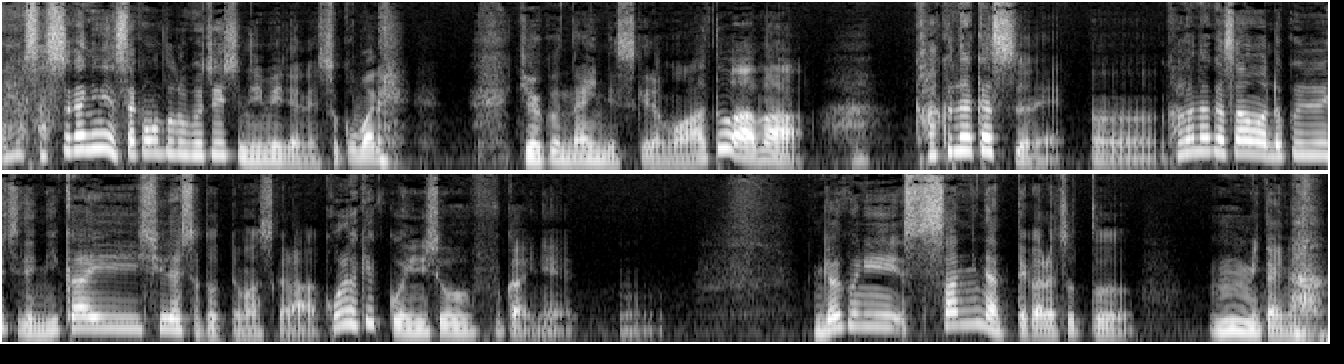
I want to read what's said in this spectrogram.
いや、さすがにね、坂本61のイメージはね、そこまで 記憶ないんですけども、あとはまあ、角中っすよね。うん。角中さんは61で2回首位打者取ってますから、これは結構印象深いね。うん、逆に3になってからちょっと、うんみたいな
